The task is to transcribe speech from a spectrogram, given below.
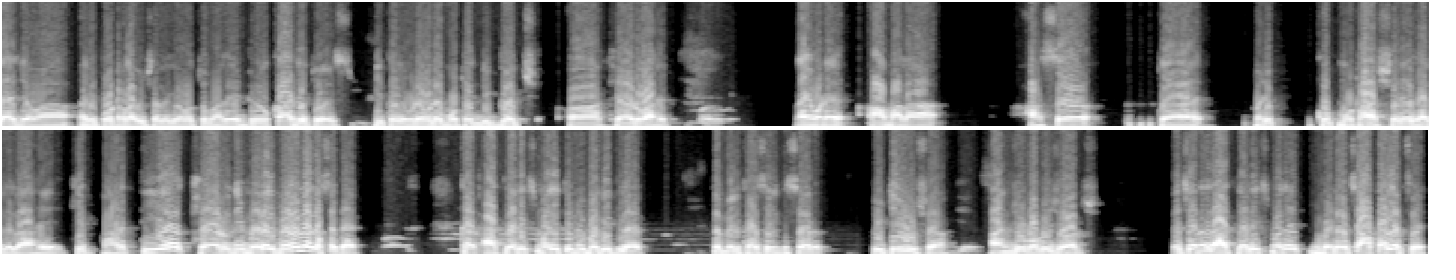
त्या जेव्हा रिपोर्टरला विचारलं की बाबा तू माझा इंटरव्ह्यू का देतोयस इथे एवढे एवढे मोठे दिग्गज खेळाडू आहेत. नाही म्हणे आम्हाला असं म्हणजे खूप मोठं आश्चर्य झालेलं आहे की भारतीय खेळाडूंनी मेडल मिळवलं कसं काय कारण अथलेटिक्समध्ये तुम्ही बघितलं तर Milkha Singh sir P T Usha Yes. Anju Bobby George त्याच्यानंतर अथलेटिक्समध्ये मेडलचा आकालच आहे.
